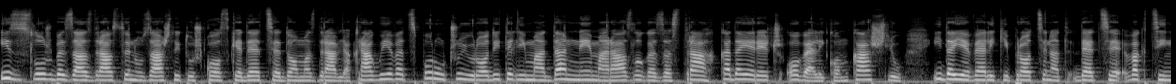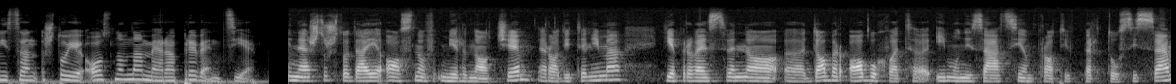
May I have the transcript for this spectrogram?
Iz službe za zdravstvenu zaštitu školske dece Doma zdravlja Kragujevac poručuju roditeljima da nema razloga za strah kada je reč o velikom kašlju i da je veliki procenat dece vakcinisan što je osnovna mera prevencije. Nešto što daje osnov mirnoće roditeljima je prvenstveno e, dobar obuhvat e, imunizacijom protiv pertusisa.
